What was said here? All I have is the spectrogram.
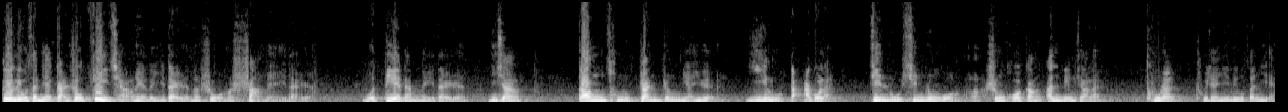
对刘三姐感受最强烈的一代人呢，是我们上面一代人，我爹他们那一代人。你想想，刚从战争年月一路打过来，进入新中国啊，生活刚安定下来，突然出现一刘三姐。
